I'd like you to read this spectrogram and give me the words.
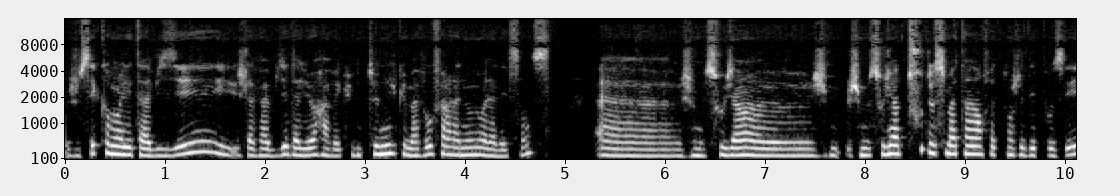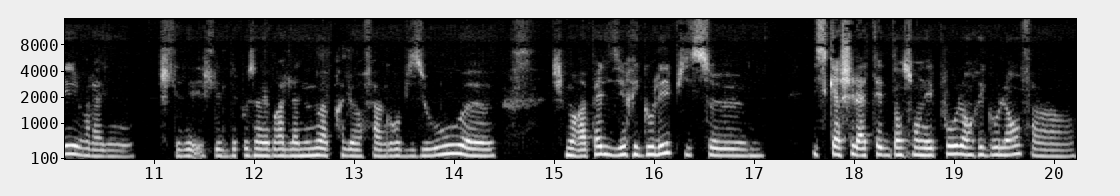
je sais comment il était habillé. Je l'avais habillé d'ailleurs avec une tenue que m'avait offert la nounou à la naissance. Euh, je me souviens, euh, je, me souviens tout de ce matin en fait quand j'ai déposé. Voilà, je l'ai déposé dans les bras de la nounou après lui avoir fait un gros bisou. je me rappelle, il rigolait puis il se, il se cachait la tête dans son épaule en rigolant. Enfin,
